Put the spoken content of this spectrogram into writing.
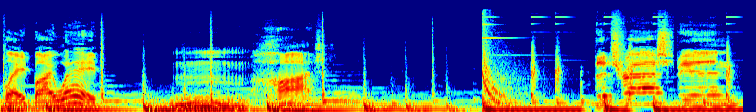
played by Wade. Mmm, hot. The trash bin.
